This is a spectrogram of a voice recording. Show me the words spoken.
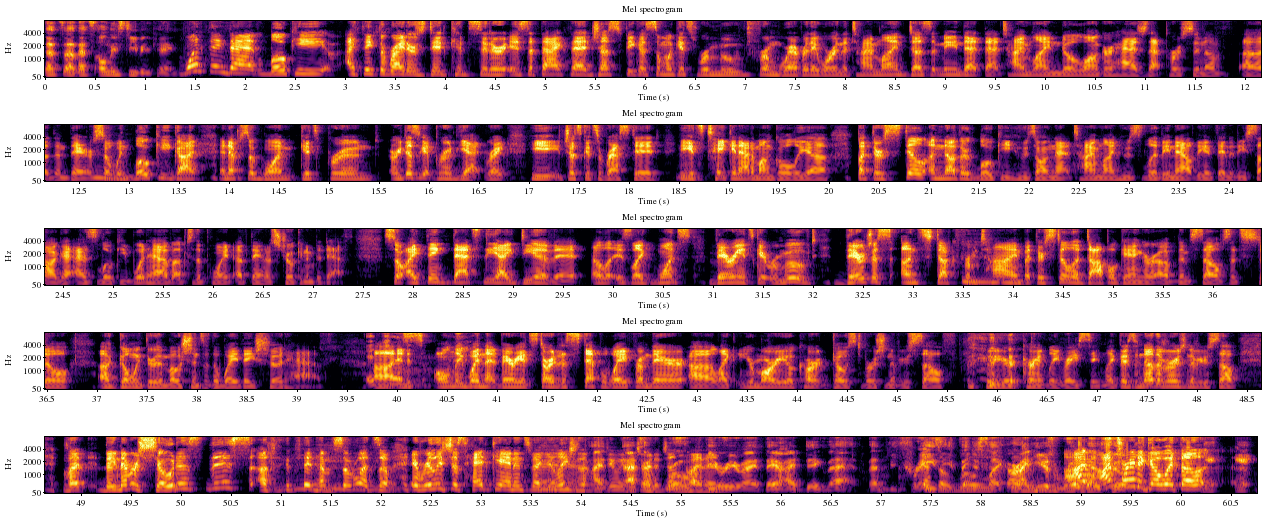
That's uh, that's only Stephen King. One thing that Loki, I think the writers did consider is the fact that just because someone gets removed from wherever they were in the timeline doesn't mean that that timeline no longer has that person of uh, them there. So when Loki got in episode one gets pruned, or he doesn't get pruned yet, right? He just gets arrested. He gets taken out of Mongolia, but there's still another Loki who's on that timeline who's living out the Infinity Saga as Loki would have up to the point of Thanos choking him to death. So I think that's the idea of it. Is like once variants get removed, they're just unstuck from time, but they're still a doppelganger of themselves that's still uh, going through the motions of the way they should have. It Uh, and it's only when that variant started to step away from their uh, like your Mario Kart ghost version of yourself who you're currently racing. Like there's another version of yourself, but they never showed us this other than episode one. So it really is just headcanon speculation that we're I, doing to that's try a to justify rogue this. theory right there. I dig that. That'd be crazy if they just like, all right, here's Robo. I'm, I'm trying to go with the,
